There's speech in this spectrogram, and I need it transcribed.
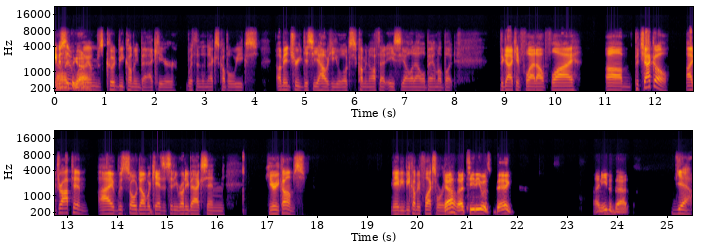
kinda like Jameson guy. Williams could be coming back here within the next couple weeks. I'm intrigued to see how he looks coming off that ACL at Alabama, but the guy can flat out fly. Um, Pacheco, I dropped him. I was so done with Kansas City running backs, and here he comes. Maybe becoming flex worthy. yeah, that TD was big. I needed that. Yeah.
